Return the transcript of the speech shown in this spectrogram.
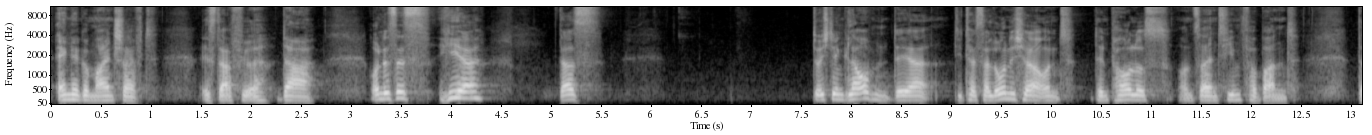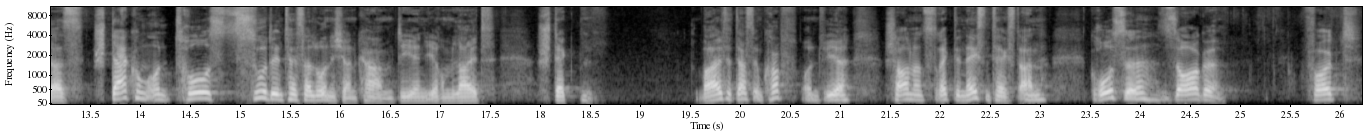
Enge Gemeinschaft ist dafür da. Und es ist hier, dass durch den Glauben, der die Thessalonicher und den Paulus und sein Team verband, dass Stärkung und Trost zu den Thessalonichern kam, die in ihrem Leid steckten. Behaltet das im Kopf und wir schauen uns direkt den nächsten Text an. Große Sorge folgt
